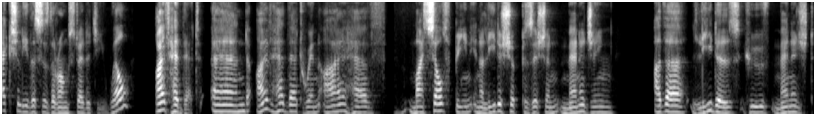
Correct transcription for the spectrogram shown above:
actually this is the wrong strategy? Well, I've had that. And I've had that when I have myself been in a leadership position managing other leaders who've managed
